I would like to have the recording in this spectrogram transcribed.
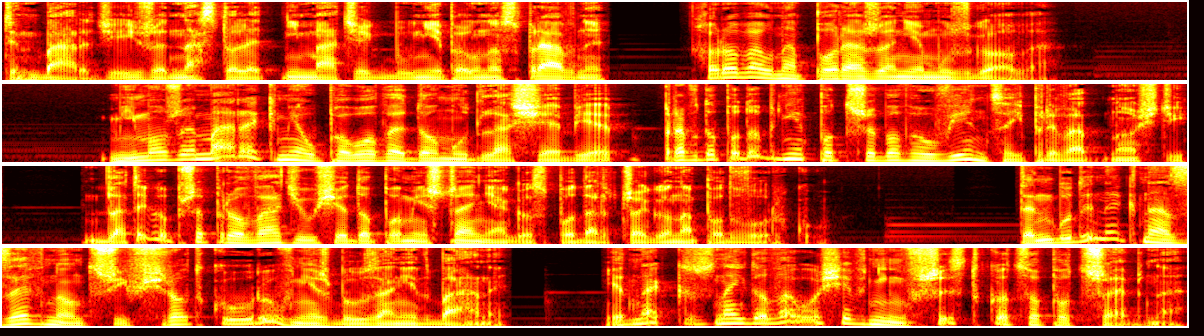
tym bardziej, że nastoletni Maciek był niepełnosprawny, chorował na porażenie mózgowe. Mimo, że Marek miał połowę domu dla siebie, prawdopodobnie potrzebował więcej prywatności, dlatego przeprowadził się do pomieszczenia gospodarczego na podwórku. Ten budynek na zewnątrz i w środku również był zaniedbany, jednak znajdowało się w nim wszystko, co potrzebne,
